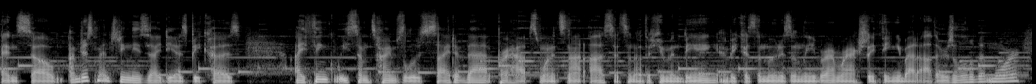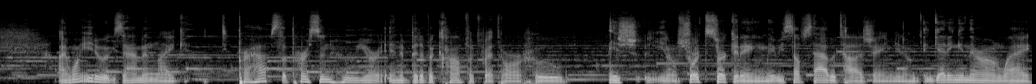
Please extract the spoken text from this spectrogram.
And so I'm just mentioning these ideas because I think we sometimes lose sight of that. Perhaps when it's not us, it's another human being. And because the moon is in Libra and we're actually thinking about others a little bit more, I want you to examine like perhaps the person who you're in a bit of a conflict with or who is, you know, short circuiting, maybe self sabotaging, you know, getting in their own way.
